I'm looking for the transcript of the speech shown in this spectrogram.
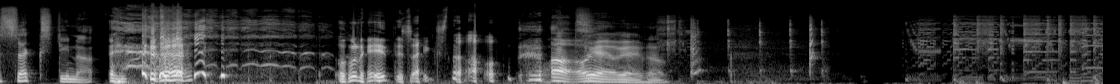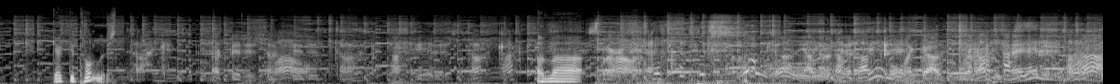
Sextina Hún heitir 16 Ó, ok, ok já. Gekki tónlist. Takk. Takk fyrir, takk fyrir, takk, fyrir, takk, takk. Þannig að Oh my god, takk fyrir, takk.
